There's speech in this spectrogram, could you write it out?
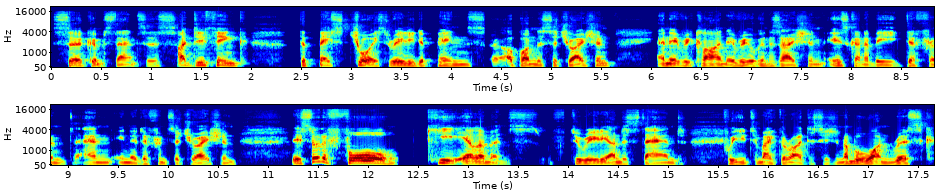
circumstances. I do think the best choice really depends uh, upon the situation, and every client, every organization is going to be different and in a different situation. There's sort of four key elements to really understand for you to make the right decision. Number one, risk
